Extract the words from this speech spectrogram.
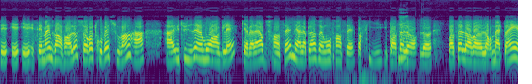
et, et ces mêmes enfants-là se retrouvaient souvent à à utiliser un mot anglais qui avait l'air du français, mais à la place d'un mot français, parce qu'ils passaient mm. leur, leur, passaient leur, leur matin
